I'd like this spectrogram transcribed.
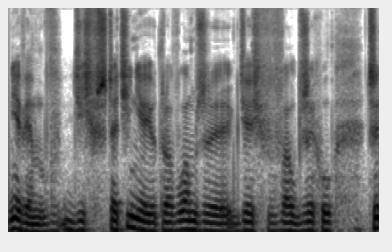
nie wiem, w, dziś w Szczecinie, jutro w Łomży, gdzieś w Wałbrzychu. Czy,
